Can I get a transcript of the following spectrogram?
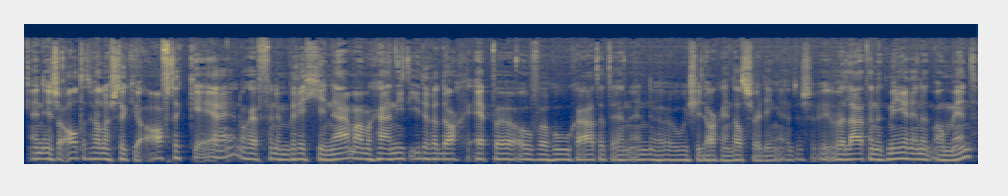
En is er altijd wel een stukje aftercare. Hè? Nog even een berichtje na. Maar we gaan niet iedere dag appen over hoe gaat het en, en eh, hoe is je dag en dat soort dingen. Dus we laten het meer in het moment.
